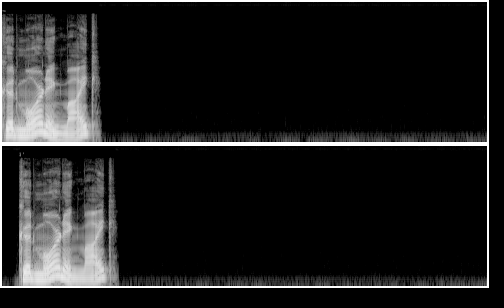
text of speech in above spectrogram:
Good morning, Mike. Good morning, Mike.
